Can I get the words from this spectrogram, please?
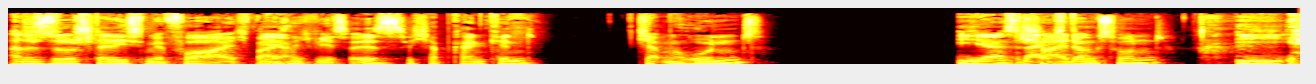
Also so stelle ich es mir vor. Ich weiß Ja. nicht, wie es ist. Ich habe kein Kind. Ich habe einen Hund, Ja, ist. Scheidungshund. Ja,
